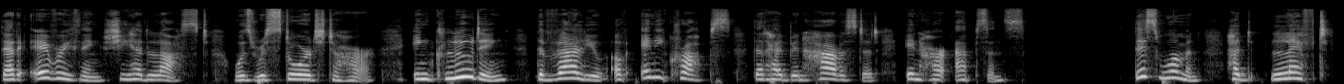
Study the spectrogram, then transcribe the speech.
that everything she had lost was restored to her, including the value of any crops that had been harvested in her absence. This woman had left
